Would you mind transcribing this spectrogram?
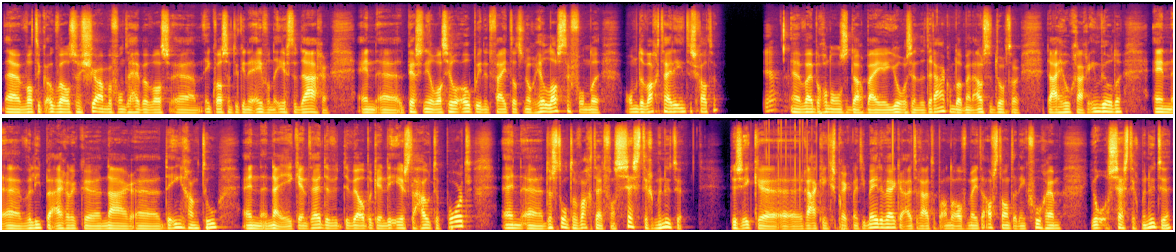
Eh, wat ik ook wel zijn charme vond te hebben was, ik was natuurlijk in de een van de eerste dagen. En het personeel was heel open in het feit dat ze nog heel lastig vonden om de wachttijden in te schatten. Ja, Eh, wij begonnen onze dag bij eh, Joris en de Draak, omdat mijn oudste dochter daar heel graag in wilde. En eh, we liepen eigenlijk naar de ingang toe. En nou, je kent hè, de, de welbekende eerste houten poort. En er stond een wachttijd van 60 minuten. Dus ik uh, raak in gesprek met die medewerker, uiteraard op anderhalve meter afstand. En ik vroeg hem, joh, 60 minuten,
